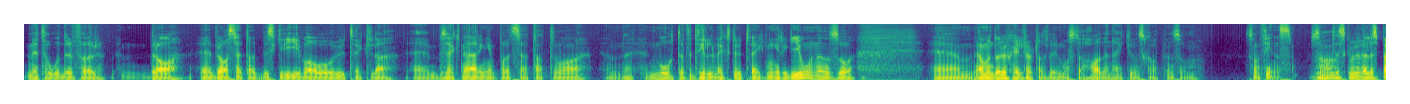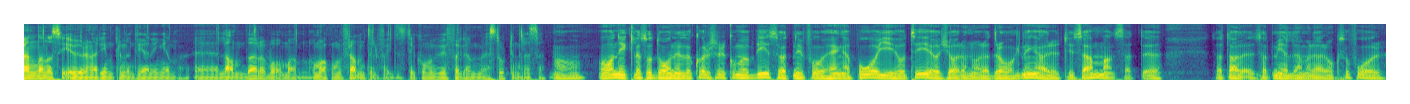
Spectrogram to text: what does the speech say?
metoder för bra, bra sätt att beskriva och utveckla besöksnäringen på ett sätt att vara en, en motor för tillväxt och utveckling i regionen så ehm, ja, men då är det självklart att vi måste ha den här kunskapen som, som finns. Så ja. det ska bli väldigt spännande att se hur den här implementeringen eh, landar och vad man, vad man kommer fram till faktiskt. Det kommer vi följa med stort intresse. Ja. ja, Niklas och Daniel, då kanske det kommer att bli så att ni får hänga på JHT och köra några dragningar tillsammans. Så att, eh, så att, så att medlemmar där också får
